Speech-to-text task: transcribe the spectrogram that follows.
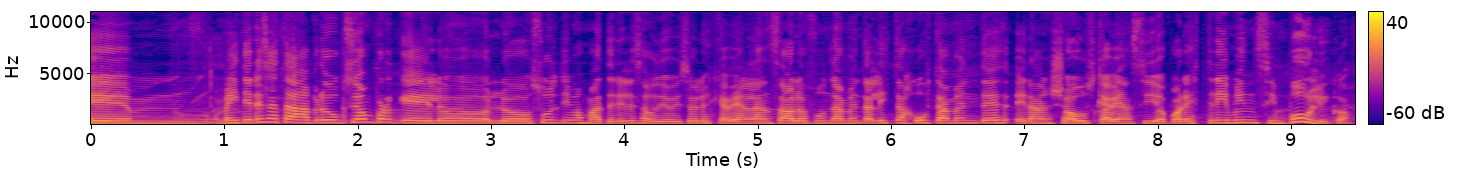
Eh, me interesa esta producción porque lo- los últimos materiales audiovisuales que habían lanzado los fundamentalistas justamente eran shows que habían sido por streaming sin público.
